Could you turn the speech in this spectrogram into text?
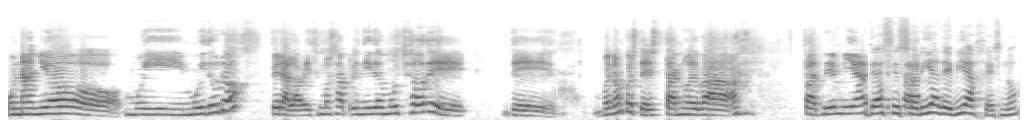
un año muy muy duro pero a la vez hemos aprendido mucho de, de bueno pues de esta nueva pandemia. De asesoría de viajes no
